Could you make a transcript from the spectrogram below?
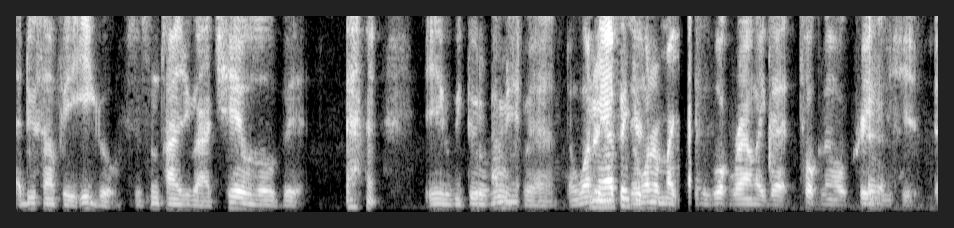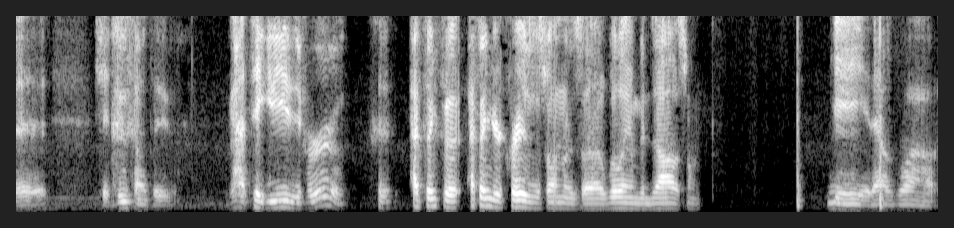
I do something for your ego. So sometimes you gotta chill a little bit. It'll be through the I roof, mean- man. The wonder, mean, I think the you're- wonder Mike Tyson walk around like that, talking all crazy shit. Uh, shit, do something to you. Gotta take it easy for real. I think the I think your craziest one was uh William Gonzalez one. Yeah, yeah, that was wild.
